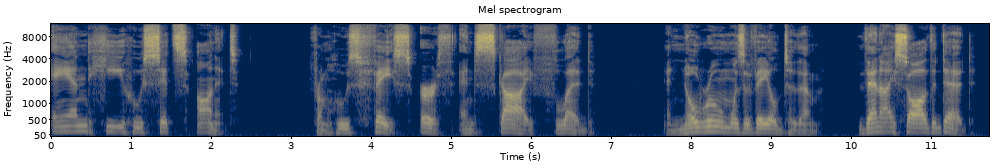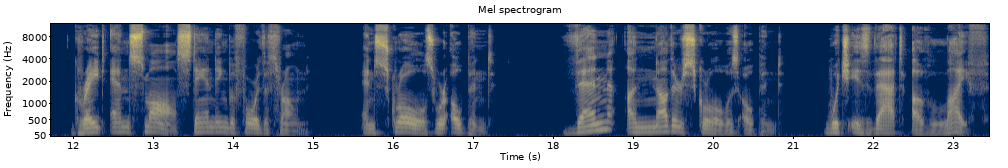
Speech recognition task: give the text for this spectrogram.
and he who sits on it, from whose face earth and sky fled, and no room was availed to them. Then I saw the dead great and small, standing before the throne, and scrolls were opened. Then another scroll was opened, which is that of life.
